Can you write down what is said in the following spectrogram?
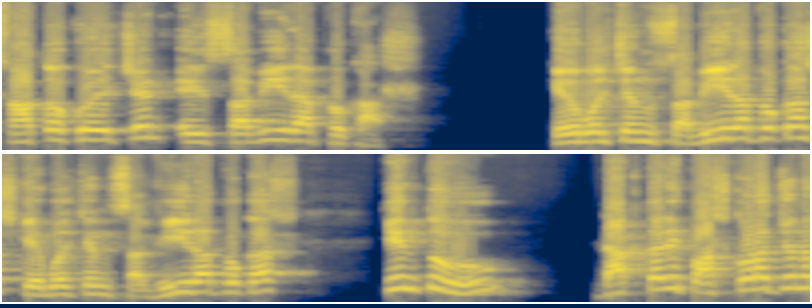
স্নাতক হয়েছেন এই সাবিরা প্রকাশ। কেউ বলছেন সাবিরা প্রকাশ, কেউ বলছেন সাবিরা প্রকাশ, কিন্তু ডাক্তারি পাশ করার জন্য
